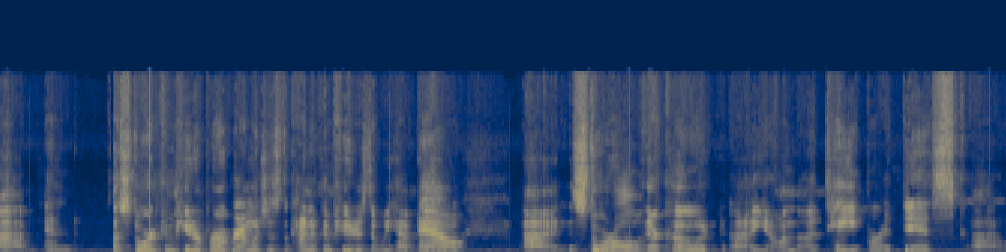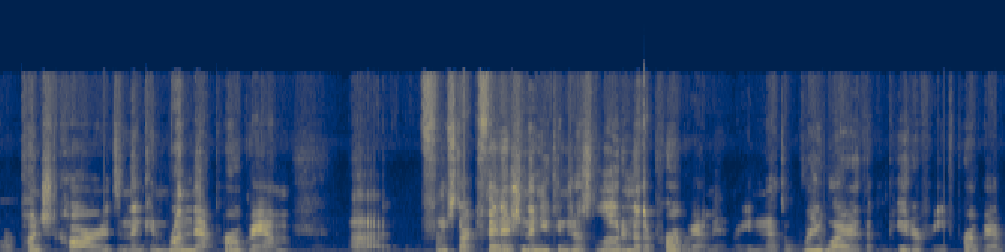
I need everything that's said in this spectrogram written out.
Um, and a stored computer program, which is the kind of computers that we have now, uh, store all of their code, uh, you know, on the tape or a disk uh, or punched cards, and then can run that program uh, from start to finish, and then you can just load another program in. Right? You don't have to rewire the computer for each program.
